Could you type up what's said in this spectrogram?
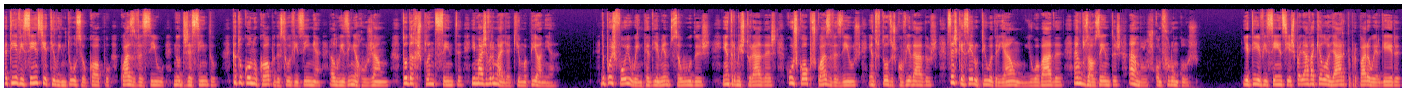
A tia Vicência tilintou o seu copo, quase vazio, no de Jacinto, que tocou no copo da sua vizinha, a Luizinha Rojão, toda resplandecente e mais vermelha que uma peónia. Depois foi o encadeamento de saúdes, entremisturadas, com os copos quase vazios, entre todos os convidados, sem esquecer o tio Adrião e o abade, ambos ausentes, ambos com furúnculos. E a tia Vicência espalhava aquele olhar que prepara o erguer,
